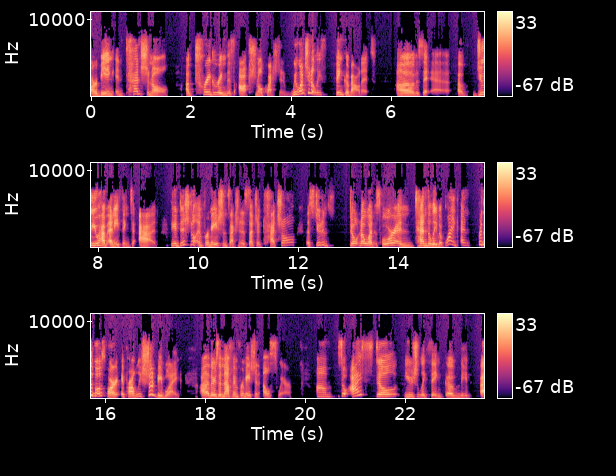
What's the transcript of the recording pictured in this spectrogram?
are being intentional of triggering this optional question. We want you to at least think about it. Of say, of do you have anything to add? The additional information section is such a catch all that students don't know what it's for and tend to leave it blank. And for the most part, it probably should be blank. Uh, there's enough information elsewhere. Um, so I still usually think of the, I,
